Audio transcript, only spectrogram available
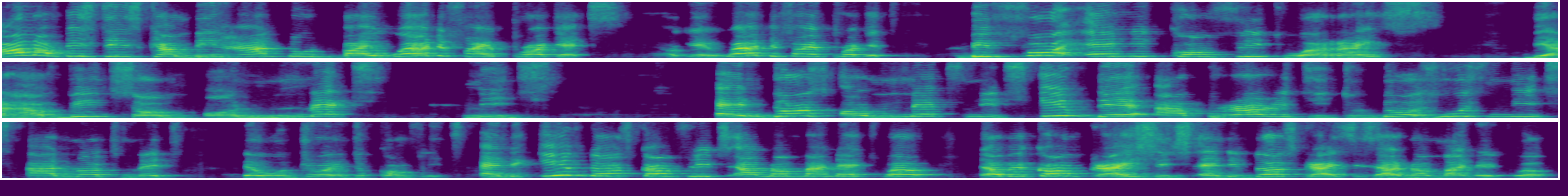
all of these things can be handled by well-defined projects. Okay, well-defined projects. Before any conflict will arise, there have been some unmet needs. And those unmet needs, if they are priority to those whose needs are not met, they will throw into conflict. And if those conflicts are not managed well, they'll become crises. And if those crises are not managed well,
